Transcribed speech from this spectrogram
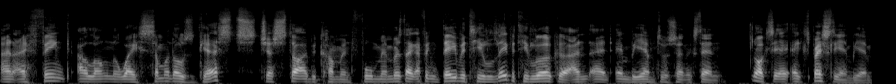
And I think along the way, some of those guests just started becoming full members. Like I think David T. David T. Lurker and, and MBM to a certain extent. Actually, especially MBM.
